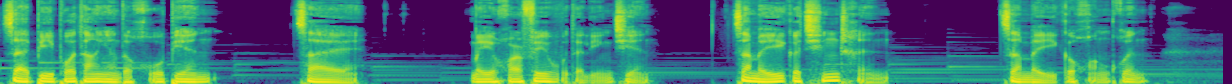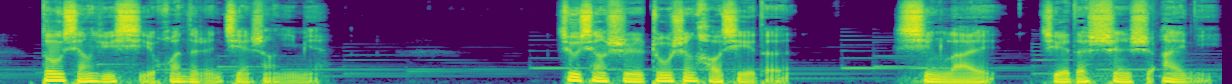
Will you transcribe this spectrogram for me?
在碧波荡漾的湖边，在梅花飞舞的林间，在每一个清晨，在每一个黄昏，都想与喜欢的人见上一面。就像是朱生豪写的：“醒来觉得甚是爱你。”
